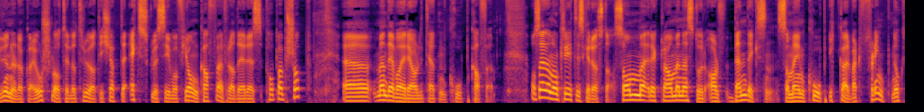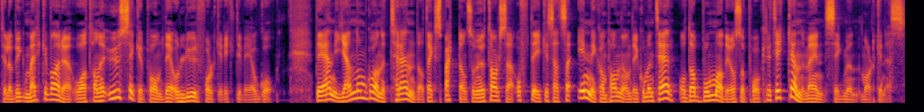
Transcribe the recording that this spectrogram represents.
Grünerløkka i Oslo til å tro at de kjøpte eksklusiv og fjong kaffe fra deres pop-up-shop, eh, men det var i realiteten Coop Kaffe. Og så er det noen kritiske røster, som reklamenestor Alf Bendiksen som mener Coop ikke har vært flink nok til å bygge merkevare, og at han er usikker på om det å lure folk er riktig vei å gå. Det er en gjennomgående trend at ekspertene som uttaler seg, ofte ikke setter seg inn i kampanjene de kommenterer, og da bommer de også på kritikken, mener Sigmund Malkenes.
